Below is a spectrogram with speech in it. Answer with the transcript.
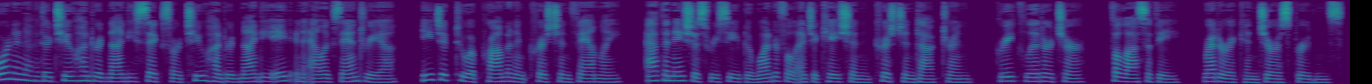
Born in either 296 or 298 in Alexandria, Egypt, to a prominent Christian family, Athanasius received a wonderful education in Christian doctrine, Greek literature, philosophy, rhetoric, and jurisprudence.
